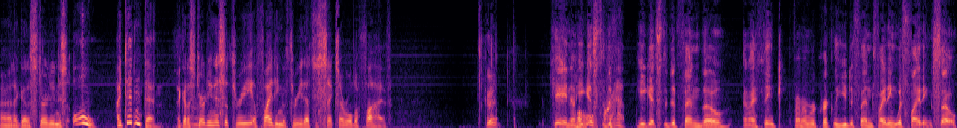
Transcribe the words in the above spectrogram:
All right, I got a sturdiness. Oh, I didn't then. I got a sturdiness of three, a fighting of three. That's a six. I rolled a five. Good. okay. Now he Oh, gets to def- he gets to defend though, and I think if I remember correctly, you defend fighting with fighting. So.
